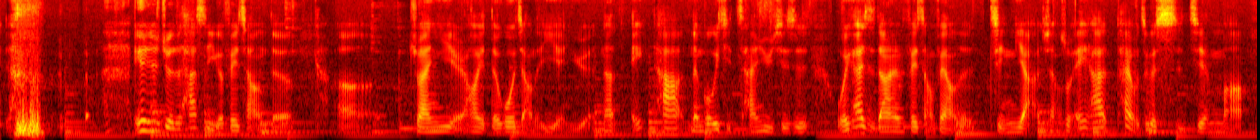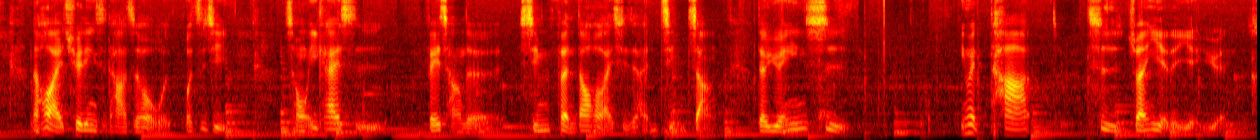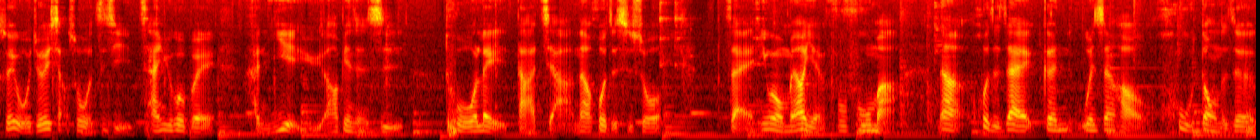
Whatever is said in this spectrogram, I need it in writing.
因为就觉得他是一个非常的呃。专业，然后也得过奖的演员，那诶，他能够一起参与，其实我一开始当然非常非常的惊讶，就想说，诶，他他有这个时间吗？那后来确定是他之后，我我自己从一开始非常的兴奋，到后来其实很紧张的原因是，因为他是专业的演员，所以我就会想说，我自己参与会不会很业余，然后变成是拖累大家，那或者是说。在，因为我们要演夫妇嘛，那或者在跟温生豪互动的这个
